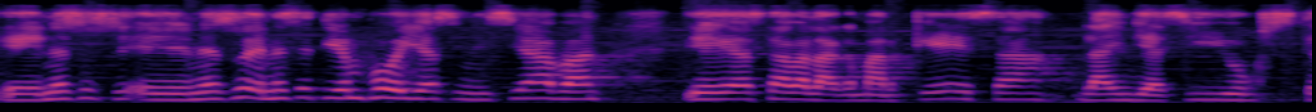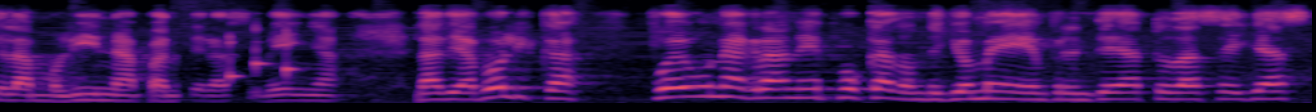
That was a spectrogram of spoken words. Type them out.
En, esos, en, eso, en ese tiempo ellas iniciaban, y ella estaba la Marquesa, la India Sioux, Estela Molina, Pantera Sureña, la Diabólica. Fue una gran época donde yo me enfrenté a todas ellas,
